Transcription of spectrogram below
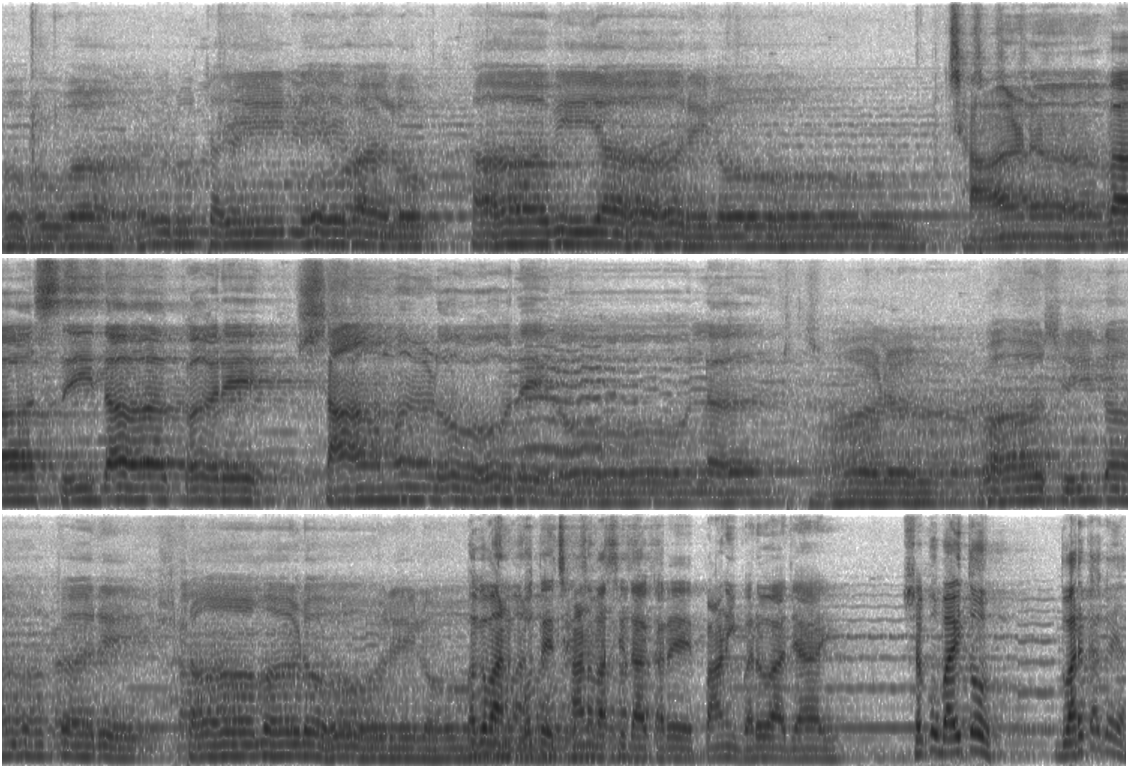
વૌવારું થઈને વાલો આવ્યા સીધા કરે શામળો રે લોલ. વાસીદા કરે શામળો રે લો ભગવાન પોતે છાણવા સીધા કરે પાણી ભરવા જાય. શકુબાઈ તો દ્વારકા ગયા?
